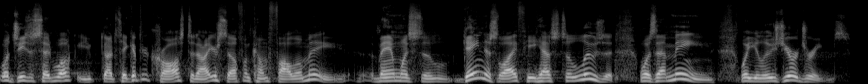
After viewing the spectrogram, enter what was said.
Well, Jesus said, Well, you've got to take up your cross, deny yourself, and come follow me. A man wants to gain his life, he has to lose it. What does that mean? Well, you lose your dreams,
